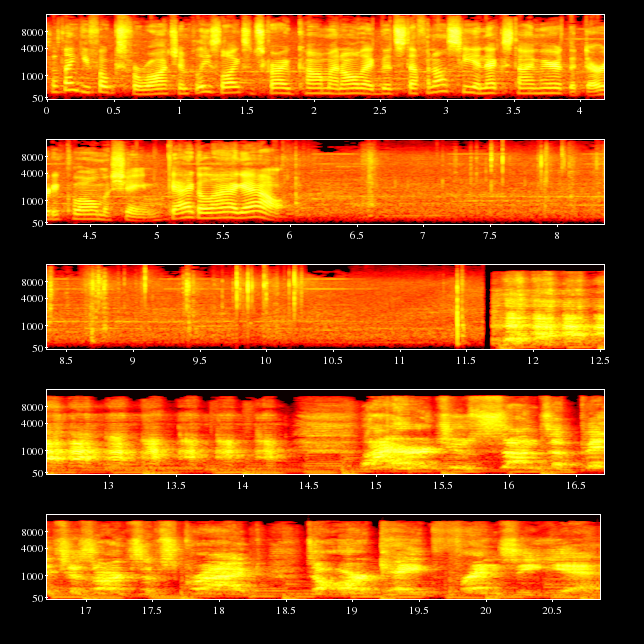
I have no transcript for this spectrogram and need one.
So thank you folks for watching. Please like, subscribe, comment, all that good stuff. And I'll see you next time here at the Dirty Claw Machine. Gagalag out. you sons of bitches aren't subscribed to Arcade Frenzy yet.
